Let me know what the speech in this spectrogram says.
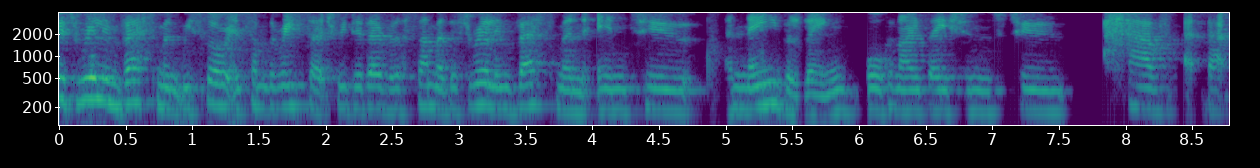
this real investment. We saw it in some of the research we did over the summer, this real investment into enabling organizations to have that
